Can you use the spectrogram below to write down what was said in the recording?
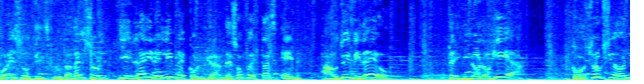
por eso disfruta del sol y el aire libre con grandes ofertas en audio y video, tecnología, construcción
